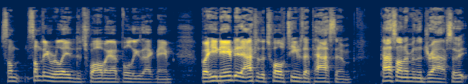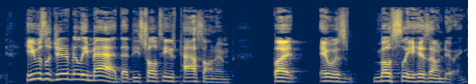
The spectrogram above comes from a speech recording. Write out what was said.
some something related to twelve. I got to pull the exact name, but he named it after the twelve teams that passed him, passed on him in the draft. So he was legitimately mad that these twelve teams passed on him, but it was mostly his own doing.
